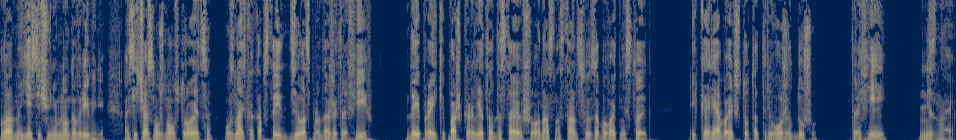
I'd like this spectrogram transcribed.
Ладно, есть еще немного времени, а сейчас нужно устроиться, узнать, как обстоит дело с продажей трофеев. Да и про экипаж корвета, доставившего нас на станцию, забывать не стоит. И корябает что-то, тревожит душу. Трофеи? Не знаю.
